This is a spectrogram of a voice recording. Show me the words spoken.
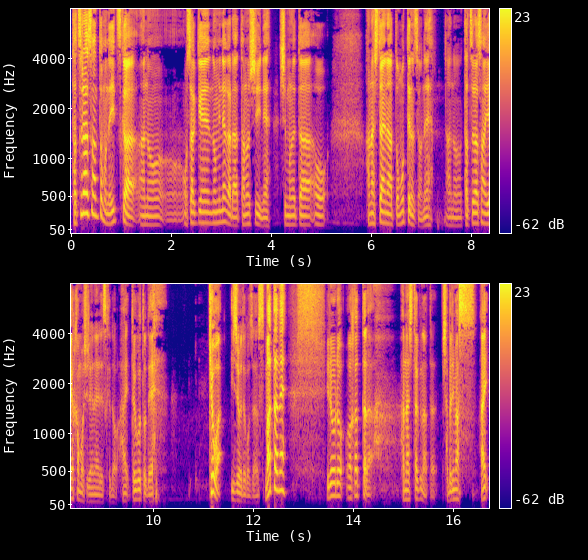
達郎さんともね、いつか、あの、お酒飲みながら楽しいね、下ネタを話したいなと思ってるんですよね。あの、達郎さん嫌かもしれないですけど。はい。ということで、今日は以上でございます。またね、いろいろ分かったら、話したくなったら喋ります。はい。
